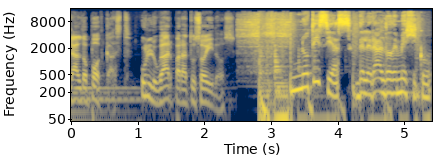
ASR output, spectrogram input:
Heraldo Podcast, un lugar para tus oídos. Noticias del Heraldo de México.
